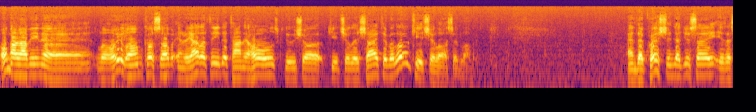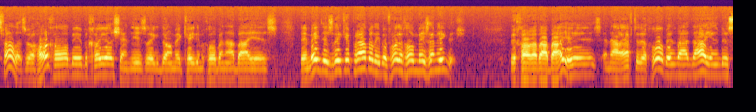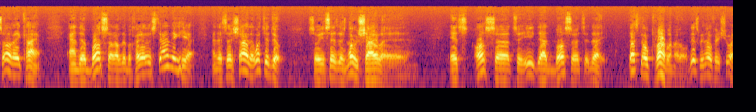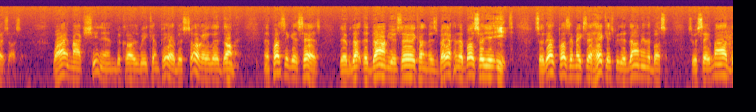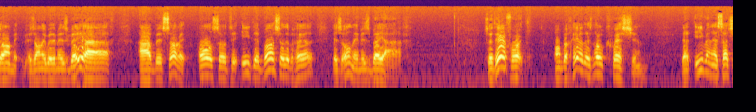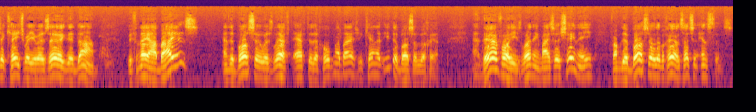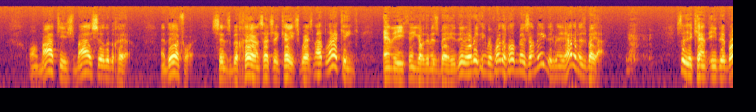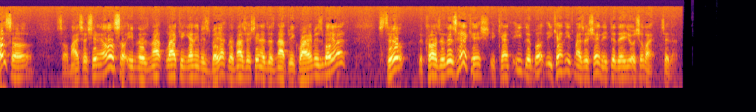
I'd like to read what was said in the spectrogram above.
Omar Ravina, Lo'ilam. In reality, the Tana holds kedusha kitchel shaita velo kitchel said love. And the question that you say is as follows: They made the zrika properly before the whole Beis Hamikdash. And now after the Churban, Vadayin B'sorei Kaim. And the bosser of the Bechor is standing here. And it says, Shaila, what you do? So he says, there's no Shaila. It's also to eat that bosser today. That's no problem at all. This we know for sure is also. Why makshinin? Because we compare besore ledome. And the pasuk says the the dam you say and the basar you eat. So that pasuk makes a hekesh with the dam in the basar. So we say ma dam is only with the mizbeach av besore. Also to eat the basar the bechel is only mizbeach. So therefore, on bechel there's no question that even in such a case where you reserve the dam b'fnei habayis, and the bosa was left after the chub habayis, you cannot eat the bosa of the b'cher. And therefore he's learning Maisa Sheni from the bosa of the b'cher in such an instance. On makish Maisa the. And therefore, since b'cher in such a case where it's not lacking anything of the mizbeah, he did everything before the chub Beis when he had a mizbeah. So you can't eat the boso. So Ma'aser Sheni also, even though it's not lacking any Mizbeach, but Ma'aser Sheni does not require Mizbeach, still, because of this Hekesh, he can't eat the you can't eat Ma'aser Sheni today in Yerushalayim. Say that.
